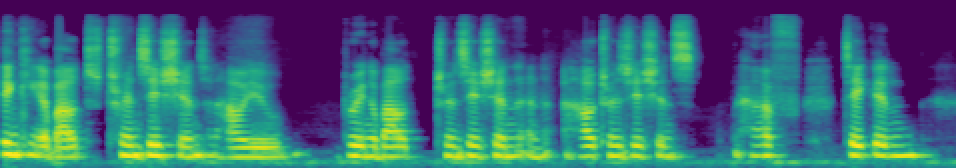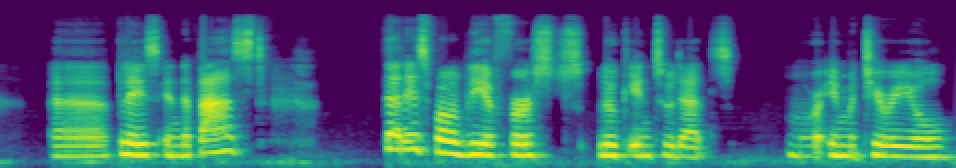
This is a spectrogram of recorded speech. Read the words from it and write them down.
thinking about transitions and how you bring about transition and how transitions have taken uh, place in the past. That is probably a first look into that more immaterial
